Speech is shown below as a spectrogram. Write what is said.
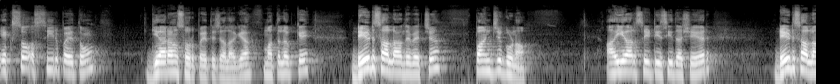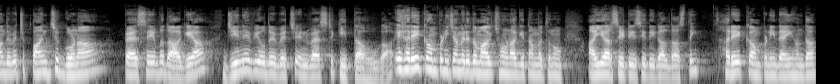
180 ਰੁਪਏ ਤੋਂ 1100 ਰੁਪਏ ਤੇ ਚਲਾ ਗਿਆ। ਮਤਲਬ ਕਿ ਡੇਢ ਸਾਲਾਂ ਦੇ ਵਿੱਚ 5 ਗੁਣਾ। ਆਈਆਰਸੀਟੀਸੀ ਦਾ ਸ਼ੇਅਰ ਡੇਢ ਸਾਲਾਂ ਦੇ ਵਿੱਚ 5 ਗੁਣਾ ਪੈਸੇ ਵਧਾ ਗਿਆ ਜਿਨੇ ਵੀ ਉਹਦੇ ਵਿੱਚ ਇਨਵੈਸਟ ਕੀਤਾ ਹੋਊਗਾ। ਇਹ ਹਰੇਕ ਕੰਪਨੀ 'ਚ ਮੇਰੇ ਦਿਮਾਗ 'ਚ ਹੋਣਾ ਕਿ ਤਾਂ ਮੈਂ ਤੁਹਾਨੂੰ ਆਈਆਰਸੀਟੀਸੀ ਦੀ ਗੱਲ ਦੱਸਤੀ ਹਰੇਕ ਕੰਪਨੀ ਦਾ ਹੀ ਹੁੰਦਾ।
